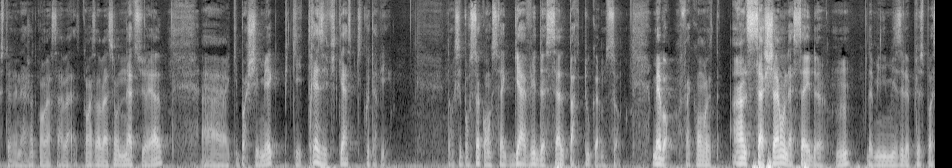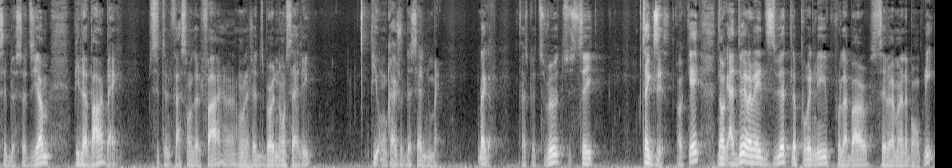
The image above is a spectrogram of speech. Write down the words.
C'est un agent de conservation naturel euh, qui n'est pas chimique, puis qui est très efficace, puis qui coûte rien. Donc, c'est pour ça qu'on se fait gaver de sel partout comme ça. Mais bon, en le sachant, on essaye de, hmm, de minimiser le plus possible le sodium. Puis le beurre, ben, c'est une façon de le faire. Hein. On achète du beurre non salé, puis on rajoute le sel nous-mêmes. D'accord. Fais ce que tu veux, tu sais ça existe, OK? Donc, à 2,98 pour une livre pour la beurre, c'est vraiment le bon prix.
